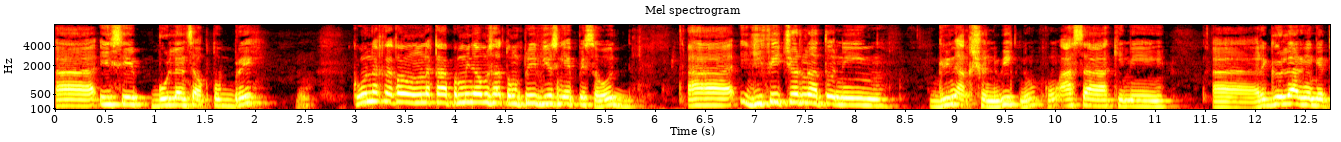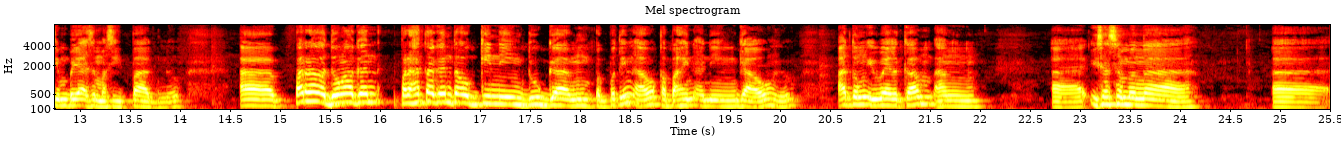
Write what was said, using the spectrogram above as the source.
uh, isip bulan sa Oktubre. No? Kung, naka, kung nakapaminaw mo sa atong previous nga episode, uh, i-feature na to ning Green Action Week, no? Kung asa kini uh, regular nga timbaya sa masipag, no? uh, para dungagan para hatagan ta og kining dugang pagpatinaw kabahin aning gao no atong i-welcome ang uh, isa sa mga uh,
